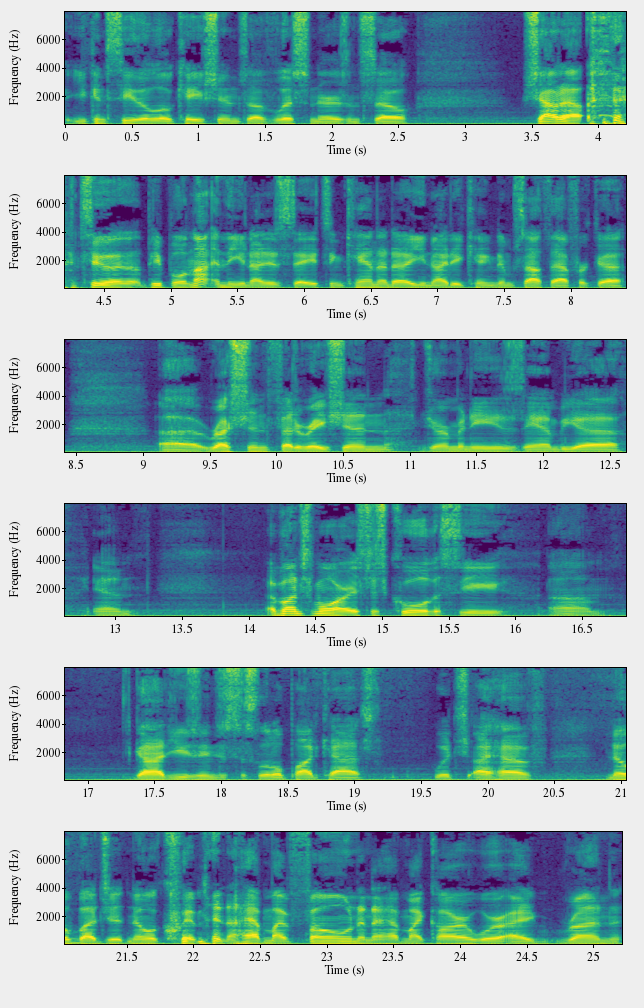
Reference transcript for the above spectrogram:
you can see the locations of listeners, and so shout out to uh, people not in the United States, in Canada, United Kingdom, South Africa, uh, Russian Federation, Germany, Zambia, and a bunch more. It's just cool to see um, God using just this little podcast, which I have no budget, no equipment. I have my phone and I have my car where I run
